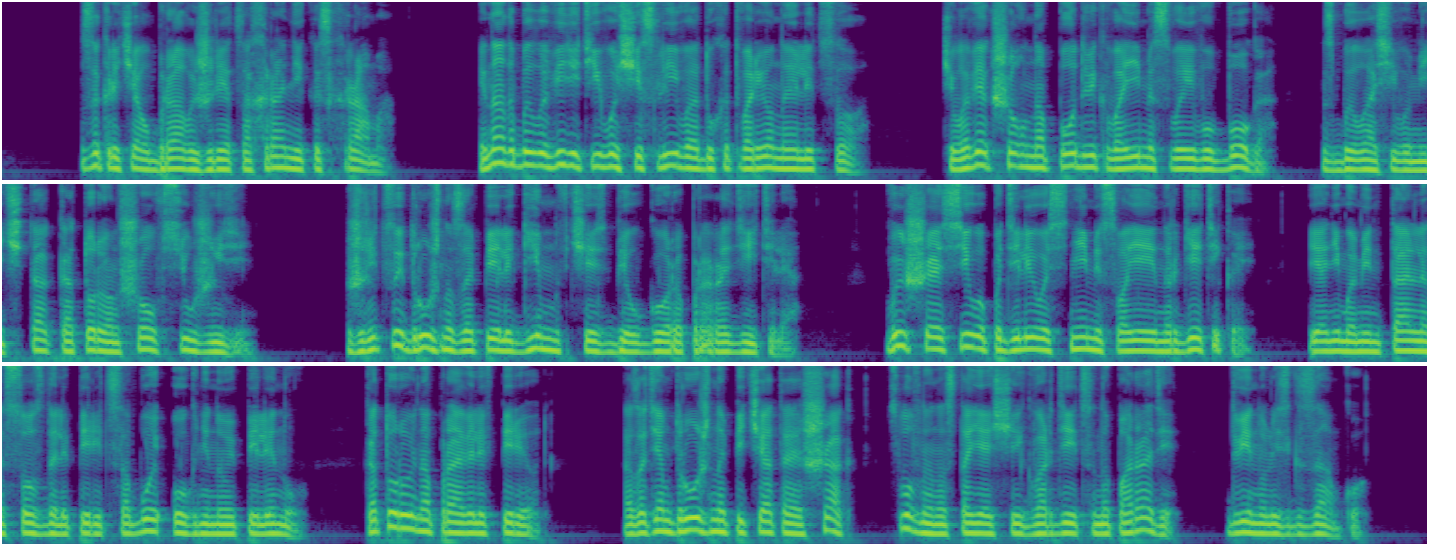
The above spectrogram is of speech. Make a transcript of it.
закричал бравый жрец-охранник из храма. И надо было видеть его счастливое одухотворенное лицо. Человек шел на подвиг во имя своего бога, сбылась его мечта, к которой он шел всю жизнь. Жрецы дружно запели гимн в честь Белгора-прародителя. Высшая сила поделилась с ними своей энергетикой, и они моментально создали перед собой огненную пелену, которую направили вперед. А затем дружно печатая шаг, словно настоящие гвардейцы на параде, двинулись к замку.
